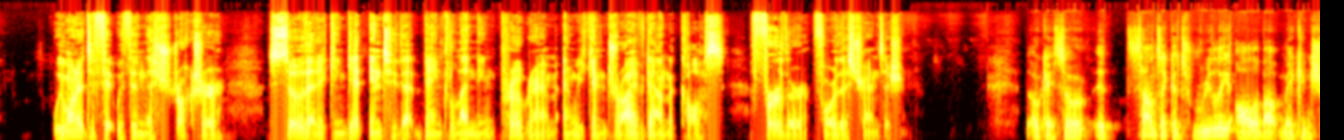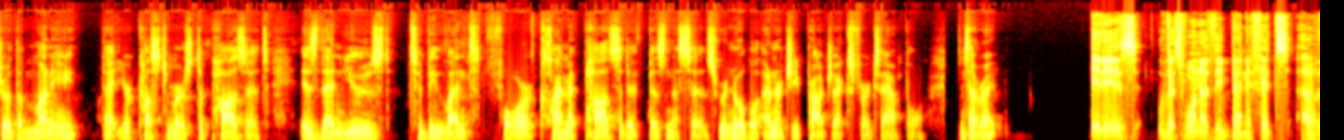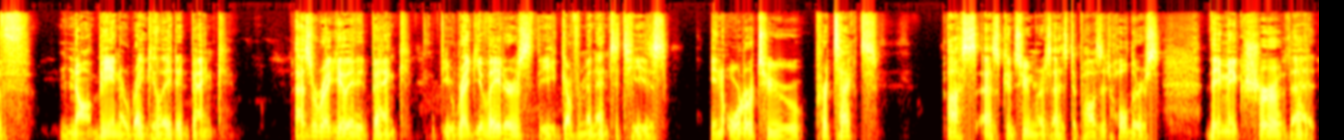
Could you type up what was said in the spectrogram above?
We want it to fit within the structure so that it can get into that bank lending program and we can drive down the costs further for this transition. Okay, so it sounds like it's really all about making sure the money that your customers deposit is then used to be lent for climate positive businesses, renewable energy projects, for example. Is that right? It is. That's one of the benefits of not being a regulated bank. As a regulated bank, the regulators, the government entities, in order to protect us as consumers, as deposit holders, they make sure that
